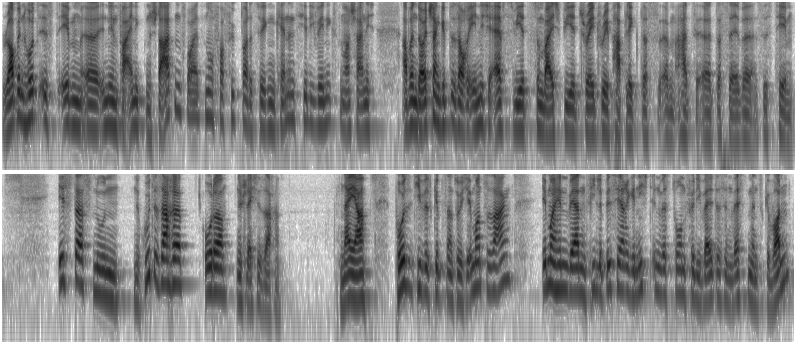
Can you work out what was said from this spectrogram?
Robinhood ist eben äh, in den Vereinigten Staaten zwar jetzt nur verfügbar, deswegen kennen es hier die wenigsten wahrscheinlich. Aber in Deutschland gibt es auch ähnliche Apps wie jetzt zum Beispiel Trade Republic, das ähm, hat äh, dasselbe System. Ist das nun eine gute Sache oder eine schlechte Sache? Naja, Positives gibt es natürlich immer zu sagen. Immerhin werden viele bisherige Nicht-Investoren für die Welt des Investments gewonnen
